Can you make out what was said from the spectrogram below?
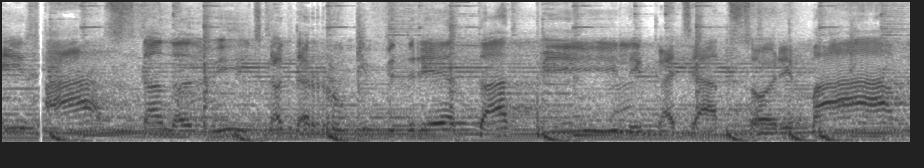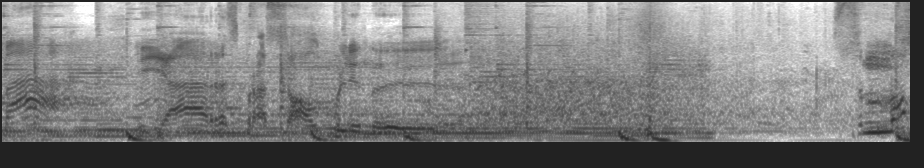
их остановить Когда руки в ведре топили котят Сори, мама, я разбросал блины. Смог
